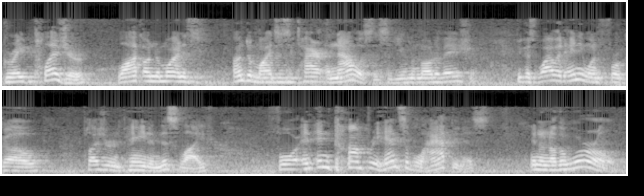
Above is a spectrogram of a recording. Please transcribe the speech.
great pleasure, Locke undermines, undermines his entire analysis of human motivation. Because why would anyone forego pleasure and pain in this life for an incomprehensible happiness in another world?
